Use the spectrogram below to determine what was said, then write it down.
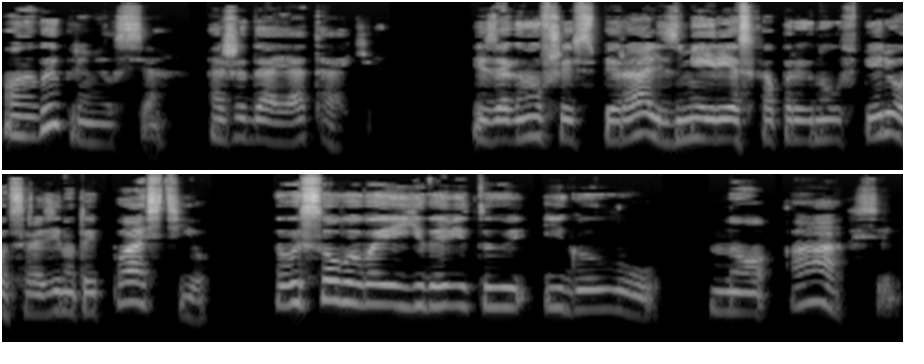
Он выпрямился, ожидая атаки. Изогнувшись в спираль, змей резко прыгнул вперед с разинутой пастью, высовывая ядовитую иглу. Но Аксель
